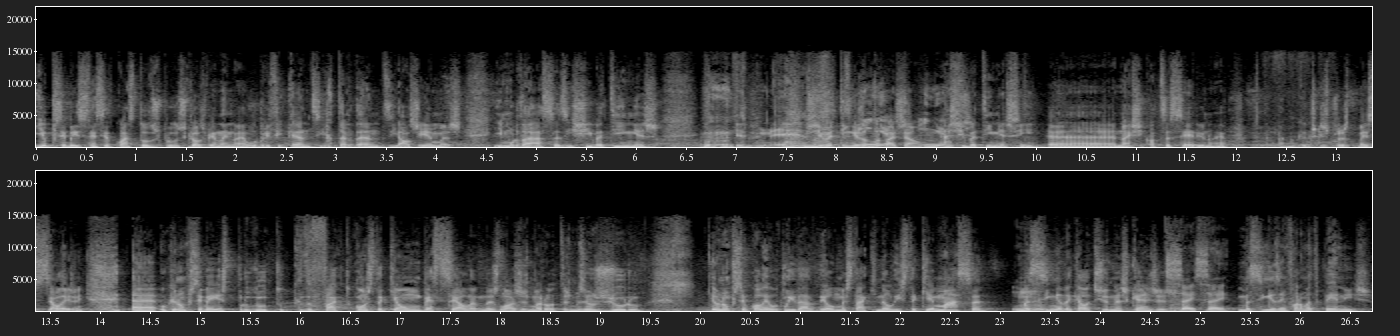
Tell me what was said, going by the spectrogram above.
E eu percebo a existência de quase todos os produtos que eles vendem, não é? Lubrificantes e retardantes e algemas e mordaças e chibatinhas. Chibatinhas, outra paixão. Há inhas. chibatinhas, sim. Ah, não é chicotes a sério, não é? Porque pá, não queremos que as pessoas também se alejem. Ah, o que eu não percebo é este produto que de facto consta que é um best-seller nas lojas marotas, mas eu juro, eu não percebo qual é a utilidade dele, mas está aqui na lista, que é massa, massinha daquela que se usa nas canjas, Sei, sei. massinhas em forma de pênis.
